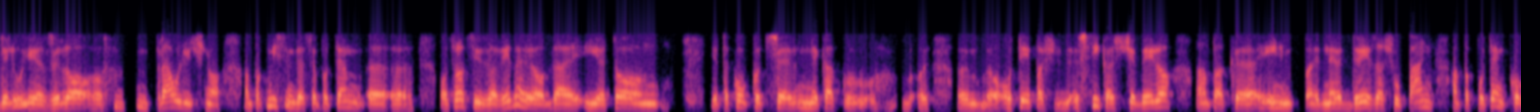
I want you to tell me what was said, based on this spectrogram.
deluje zelo pravlično, ampak mislim, da se potem uh, otroci zavedajo, da je to je tako, kot se nekako otepaš, stikaš čebelo, ampak in ne drezaš v panj, ampak potem, ko,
